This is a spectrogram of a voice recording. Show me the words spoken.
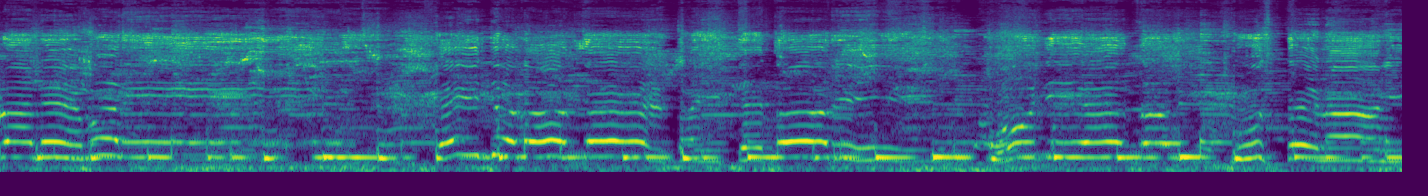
প্রাণে মরি বুঝতে নারী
